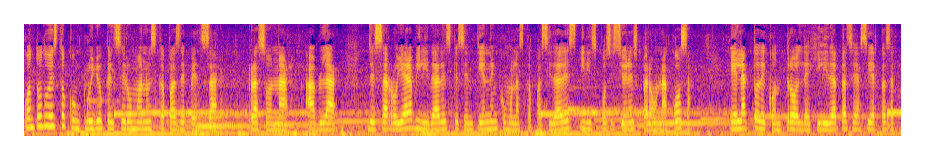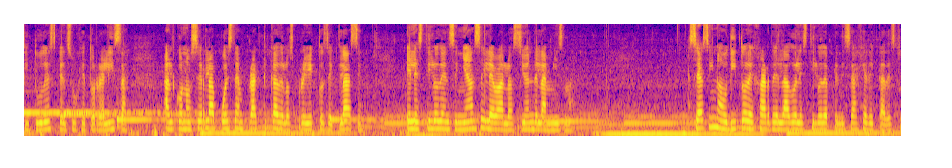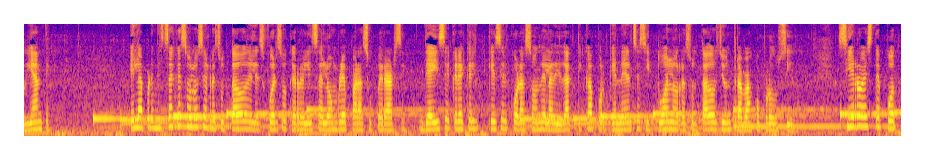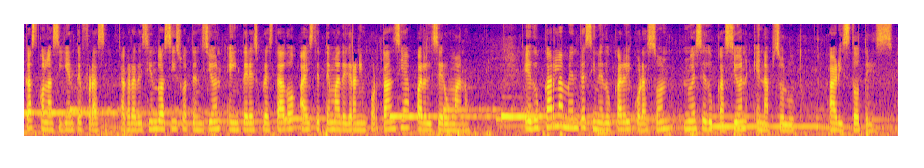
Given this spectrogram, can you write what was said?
Con todo esto concluyo que el ser humano es capaz de pensar, razonar, hablar, desarrollar habilidades que se entienden como las capacidades y disposiciones para una cosa, el acto de control, de agilidad hacia ciertas actitudes que el sujeto realiza, al conocer la puesta en práctica de los proyectos de clase, el estilo de enseñanza y la evaluación de la misma. Se hace inaudito dejar de lado el estilo de aprendizaje de cada estudiante. El aprendizaje solo es el resultado del esfuerzo que realiza el hombre para superarse. De ahí se cree que, es el corazón de la didáctica porque en él se sitúan los resultados de un trabajo producido. Cierro este podcast con la siguiente frase, agradeciendo así su atención e interés prestado a este tema de gran importancia para el ser humano. Educar la mente sin educar el corazón no es educación en absoluto. Aristóteles.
